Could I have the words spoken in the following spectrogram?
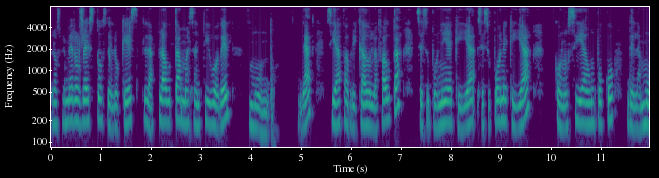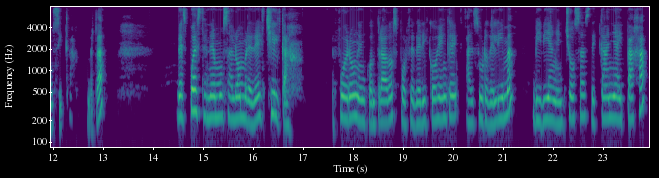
los primeros restos de lo que es la flauta más antigua del mundo. ¿Ya? Si ha fabricado la flauta, se suponía que ya, se supone que ya conocía un poco de la música, ¿verdad? Después tenemos al hombre de Chilca. Fueron encontrados por Federico Henke al sur de Lima. Vivían en chozas de caña y paja.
